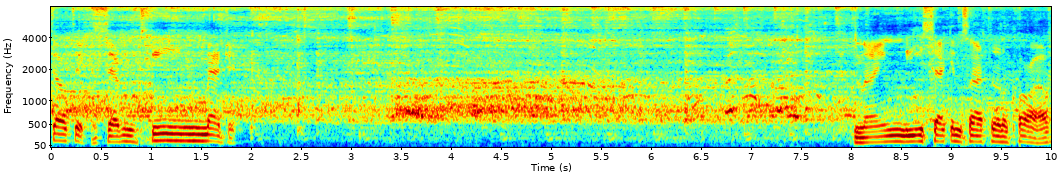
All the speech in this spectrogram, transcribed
Dirty Celtics, 17 Magic. Ninety seconds left on the clock.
